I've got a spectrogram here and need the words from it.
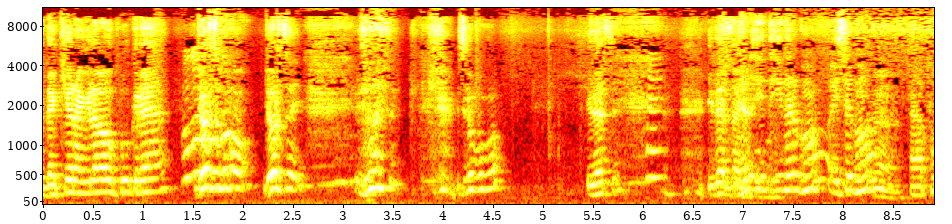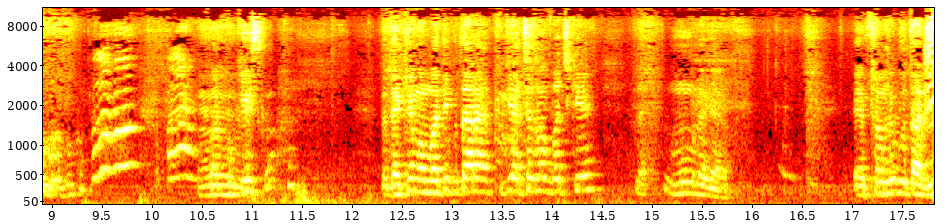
तो देखिए रंगीला बाबू फूक रहे हैं। ज़ोर से फूको। ज़ोर से ज़ोर से। इसको फूको। इधर से। इधर से इधर घूमो ऐसे घूमो। हाँ। हाँ फूको फूको। फूके इसको। तो देखिए मोमबत्ती बुता रहा है। क्योंकि अच्छा से बच के मुँह में लग जाएगा एक भी बुता दी।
